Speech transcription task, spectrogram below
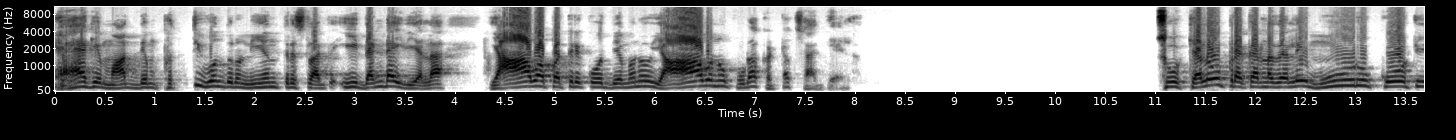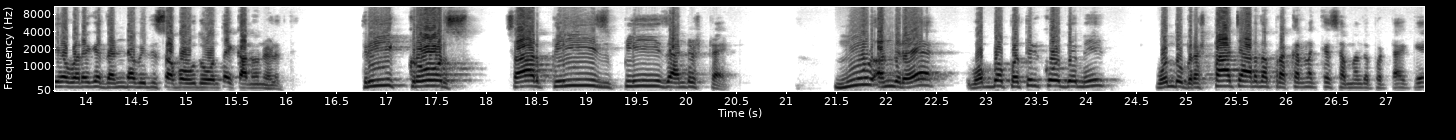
ಹೇಗೆ ಮಾಧ್ಯಮ ಪ್ರತಿಯೊಂದನ್ನು ನಿಯಂತ್ರಿಸಲಾಗ್ತದೆ? ಈ ದಂಡ ಇದೆಯಲ್ಲ, ಯಾವ ಪತ್ರಿಕೋದ್ಯಮನು ಯಾವನು ಕೂಡ ಕಟ್ಟಕ್ಕೆ ಸಾಧ್ಯ ಇಲ್ಲ. ಸೊ ಕೆಲವು ಪ್ರಕರಣದಲ್ಲಿ ಮೂರು ಕೋಟಿಯವರೆಗೆ ದಂಡ ವಿಧಿಸಬಹುದು ಅಂತ ಕಾನೂನು ಹೇಳುತ್ತೆ. Three crores sir please please understand ಮೂರು ಅಂದ್ರೆ ಒಬ್ಬ ಪತ್ರಿಕೋದ್ಯಮಿ ಒಂದು ಭ್ರಷ್ಟಾಚಾರದ ಪ್ರಕರಣಕ್ಕೆ ಸಂಬಂಧಪಟ್ಟಾಗೆ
